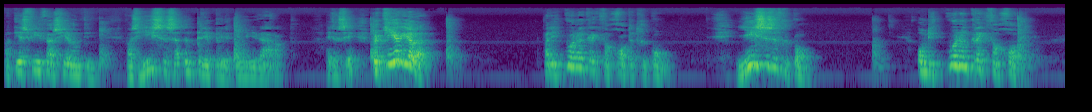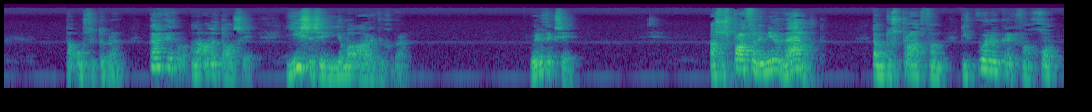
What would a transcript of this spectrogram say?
Matteus 4:17 was Jesus se intreepreek in hierdie wêreld. Hy het gesê: "Bekeer julle want die koninkryk van God het gekom." Jesus het gekom om die koninkryk van God na ons toe te bring. Kan ek dit in 'n ander taal sê? Jesus het die hemel aarde toe gebring. Hoe moet ek sê? As ons praat van 'n nuwe wêreld, dan moet ons praat van die koninkryk van God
